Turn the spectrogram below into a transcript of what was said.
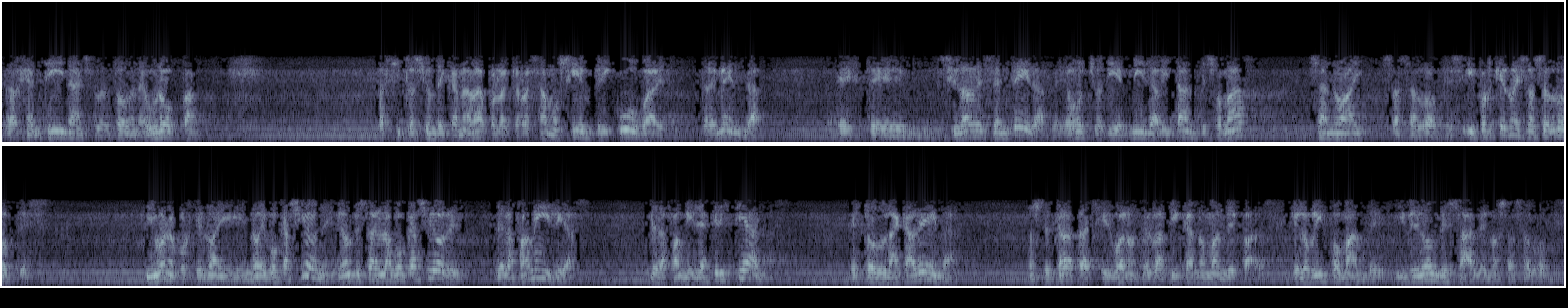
en Argentina sobre todo en Europa. la situación de Canadá por la que rezamos siempre y Cuba es tremenda. Este, ciudades enteras de 8, 10 mil habitantes o más, ya no hay sacerdotes. ¿Y por qué no hay sacerdotes? Y bueno, porque no hay, no hay vocaciones. ¿De dónde salen las vocaciones? De las familias, de las familias cristianas. Es toda una cadena. No se trata de decir, bueno, que el Vaticano mande paz, que el obispo mande. ¿Y de dónde salen los sacerdotes?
